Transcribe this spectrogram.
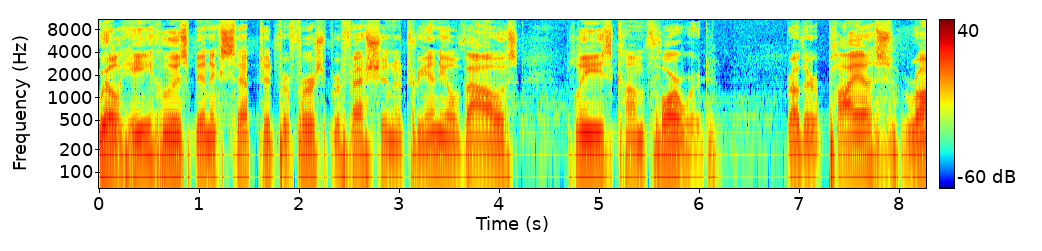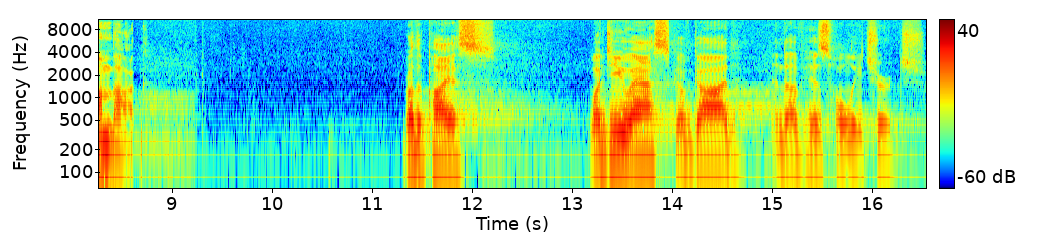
Will he who has been accepted for first profession of triennial vows please come forward? Brother Pius Rombach. Brother Pius, what do you ask of God and of his holy church?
